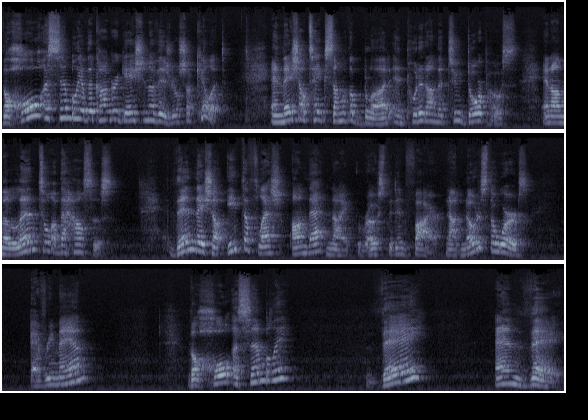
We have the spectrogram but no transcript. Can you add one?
The whole assembly of the congregation of Israel shall kill it. And they shall take some of the blood and put it on the two doorposts and on the lintel of the houses. Then they shall eat the flesh on that night, roasted in fire. Now, notice the words every man, the whole assembly, they, and they.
